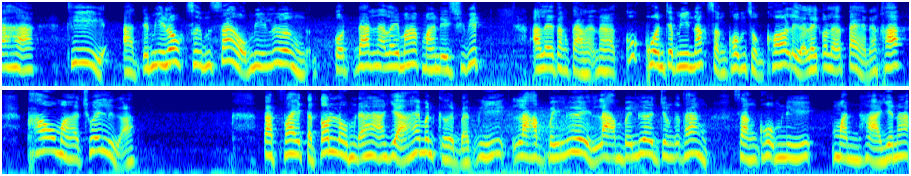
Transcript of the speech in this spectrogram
นะคะที่อาจจะมีโรคซึมเศร้ามีเรื่องกดดันอะไรมากมายในชีวิต อะไรต่างๆนะก็ควรจะมีนักสังคมสงเคราะห์หรืออะไรก็แล้วแต่นะคะ เข้ามาช่วยเหลือ ตัดไฟตัดต้นลมนะคะอย่าให้มันเกิดแบบนี้ลามไปเรื่อย ลามไปเรื่อยจนกระทั่งสังคมนี้มันหายนะ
